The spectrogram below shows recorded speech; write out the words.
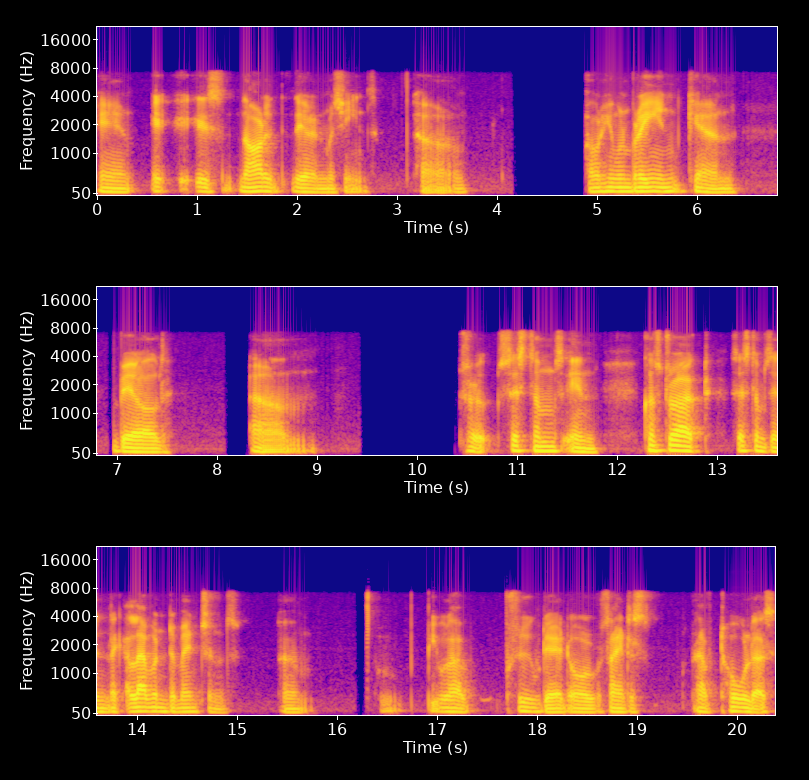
and it is not there in machines. Uh, our human brain can build um, sort of systems in construct systems in like 11 dimensions. Um, people have proved it or scientists have told us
